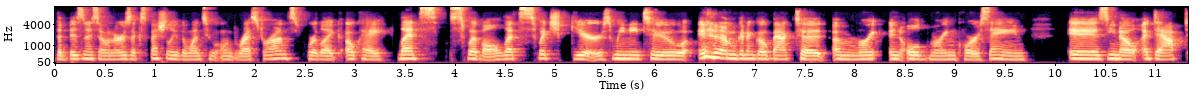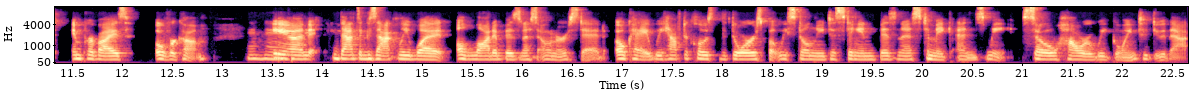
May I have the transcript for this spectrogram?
the business owners, especially the ones who owned restaurants, were like, okay, let's swivel, let's switch gears. We need to, and I'm going to go back to a, an old Marine Corps saying, is, you know, adapt, improvise, overcome. Mm-hmm. And that's exactly what a lot of business owners did. Okay, we have to close the doors, but we still need to stay in business to make ends meet. So, how are we going to do that?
